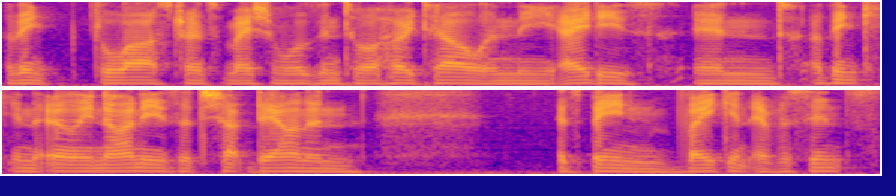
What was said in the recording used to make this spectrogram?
I think the last transformation was into a hotel in the 80s, and I think in the early 90s it shut down and it's been vacant ever since.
